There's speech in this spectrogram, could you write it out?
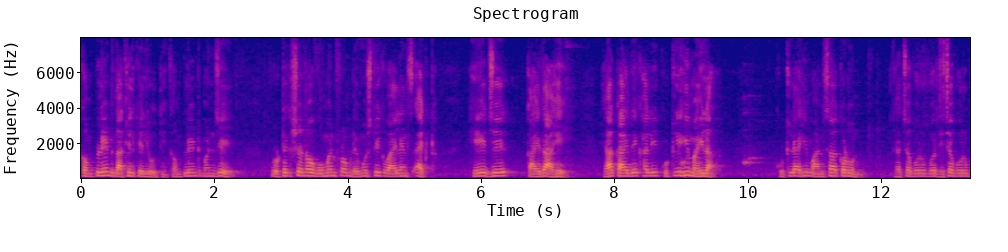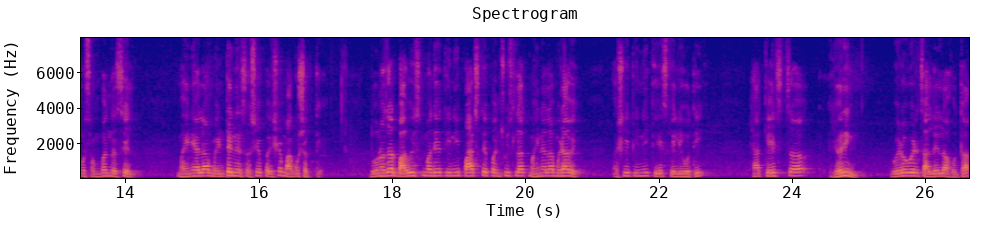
कंप्लेंट दाखल केली होती. कंप्लेंट म्हणजे protection of women from domestic violence act हे जे कायदा आहे ह्या कायदेखाली कुठलीही महिला कुठल्याही माणसाकडून ह्याच्याबरोबर जिच्याबरोबर संबंध असेल महिन्याला मेंटेनन्स असे पैसे मागू शकते. दोन हजार बावीसमध्ये तिने पाच ते पंचवीस लाख महिन्याला मिळावे अशी तिने केस केली होती. ह्या केसचं हिअरिंग वेळोवेळ चाललेला होता.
